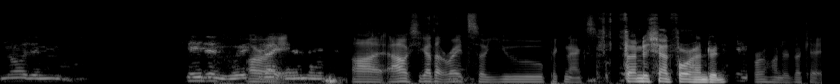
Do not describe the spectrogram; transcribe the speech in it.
No, then. Caden, where should All right. annex? Uh, Alex, you got that right, so you pick next. Thundershot 400. 400. Okay.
